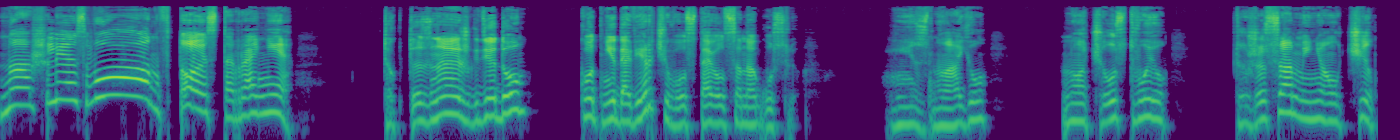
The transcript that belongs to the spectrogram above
Наш лес вон в той стороне. Так ты знаешь, где дом? Кот недоверчиво уставился на гуслю. Не знаю, но чувствую. Ты же сам меня учил.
